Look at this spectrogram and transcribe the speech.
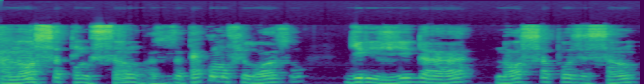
A nossa atenção, às vezes até como filósofo, dirigida à nossa posição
